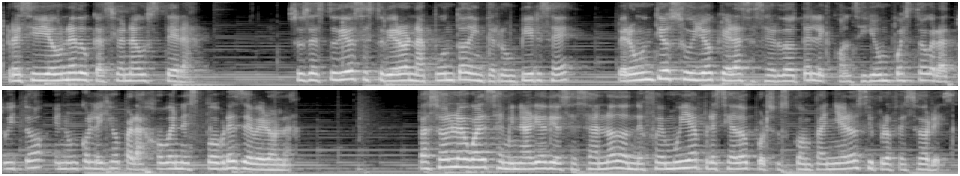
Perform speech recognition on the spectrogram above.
Recibió una educación austera. Sus estudios estuvieron a punto de interrumpirse, pero un tío suyo que era sacerdote le consiguió un puesto gratuito en un colegio para jóvenes pobres de Verona. Pasó luego al seminario diocesano donde fue muy apreciado por sus compañeros y profesores.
